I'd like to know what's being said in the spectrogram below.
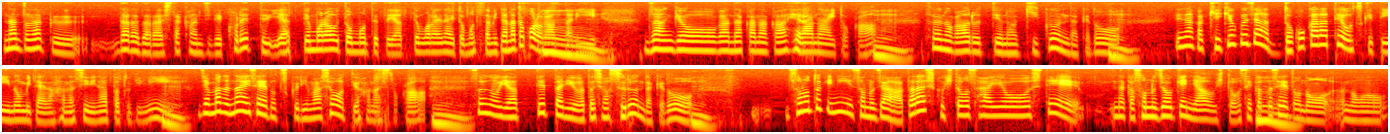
なんとなくダラダラした感じでこれってやってもらうと思っててやってもらえないと思ってたみたいなところがあったり、残業がなかなか減らないとか、うん。そういうのがあるっていうのは聞くんだけど、うん。でなんか結局じゃあどこから手をつけていいのみたいな話になった時に、うん。じゃあまずない制度作りましょうっていう話とか、うん。そういうのをやってったり私はするんだけど、うん。その時にそのじゃあ新しく人を採用してなんかその条件に合う人せっかく制度の,、あの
